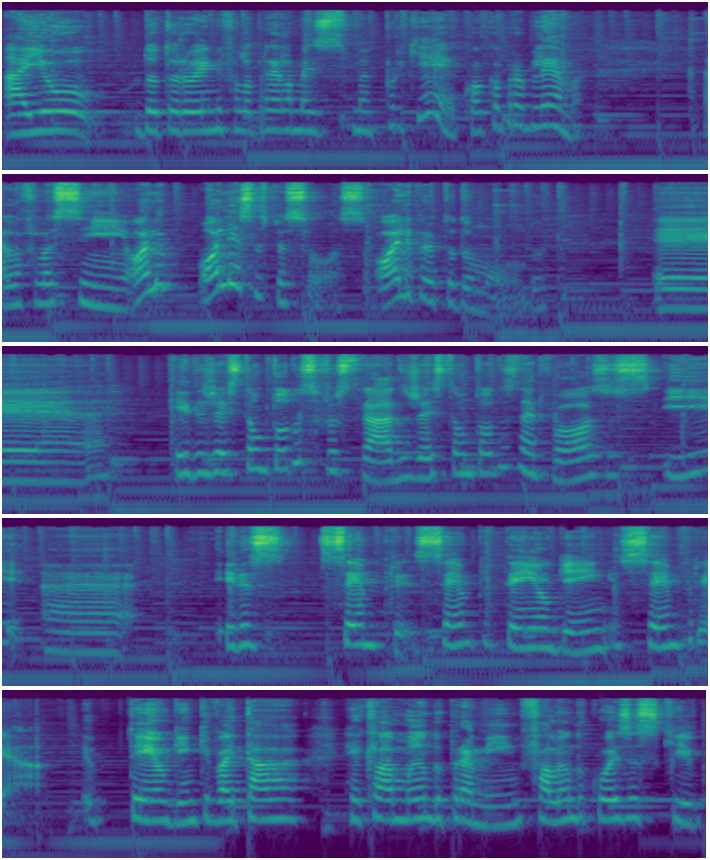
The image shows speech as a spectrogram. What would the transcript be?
aí o Dr. Wayne falou para ela: "Mas, mas por quê? Qual que é o problema?" Ela falou assim: "Olha, olha essas pessoas, olhe para todo mundo. É, eles já estão todos frustrados, já estão todos nervosos e é, eles sempre, sempre tem alguém, sempre tem alguém que vai estar tá reclamando para mim, falando coisas que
